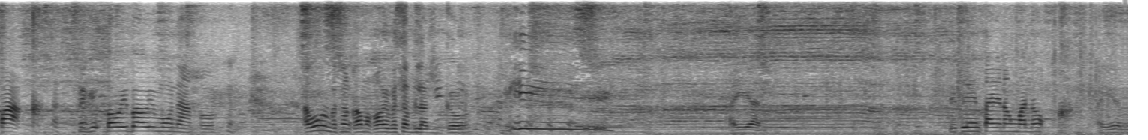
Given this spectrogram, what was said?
pak. Sige, bawi-bawi muna ako. Ako, basang kamakaway ba sa vlog ko? Ayan. Titingin tayo ng manok. Ayan.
